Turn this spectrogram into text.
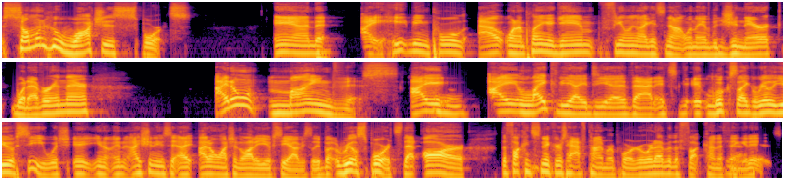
someone who watches sports And I hate being pulled out when I'm playing a game feeling like it's not when they have the generic whatever in there. I don't mind this. I Mhm. I like the idea that it's it looks like real UFC, which eh, you know, and I shouldn't even say I, I don't watch a lot of UFC, obviously, but real sports that are the fucking Snickers halftime report or whatever the fuck kind of thing it is.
